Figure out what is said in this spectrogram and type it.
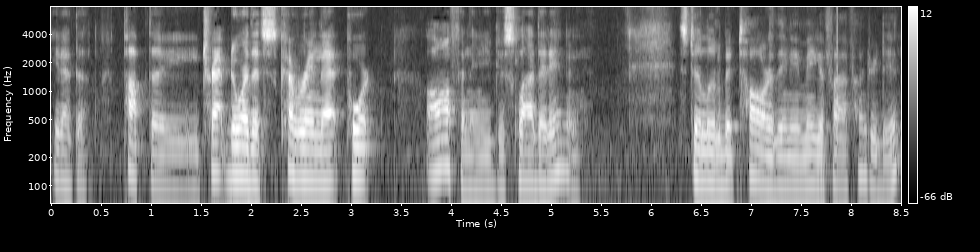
You'd have to pop the trap door that's covering that port off, and then you just slide that in, and still a little bit taller than the Amiga 500 did.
